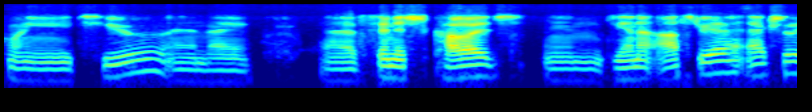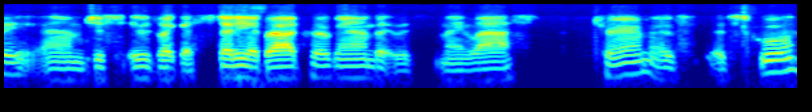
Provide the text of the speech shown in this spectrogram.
22. And I uh, finished college in Vienna, Austria. Actually, um, just it was like a study abroad program, but it was my last term of, of school,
